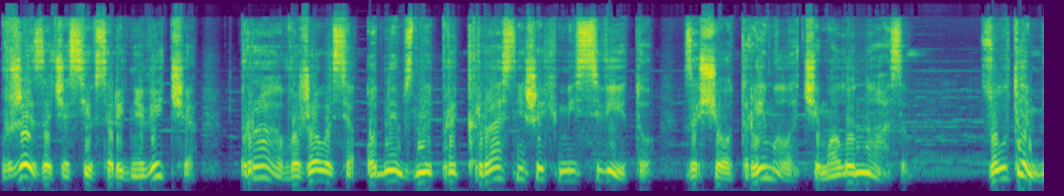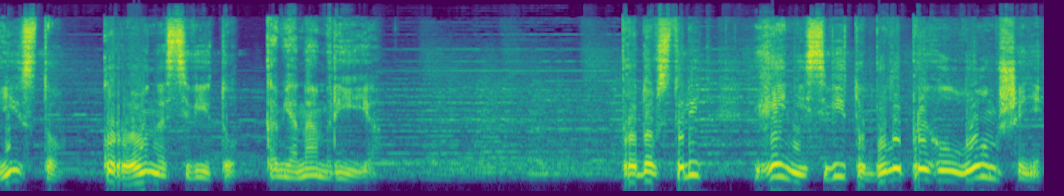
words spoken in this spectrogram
Вже за часів середньовіччя Прага вважалася одним з найпрекрасніших місць світу, за що отримала чимало назв: Золоте місто, корона світу, кам'яна мрія. Продовж століть генії світу були приголомшені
